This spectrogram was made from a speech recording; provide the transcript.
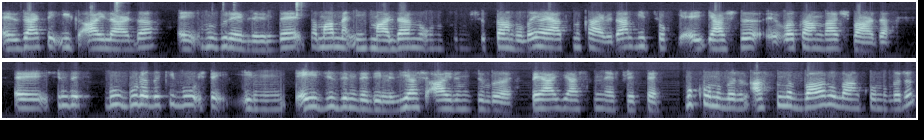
e, özellikle ilk aylarda e, huzur evlerinde tamamen ihmalden ve unutulmuşluktan dolayı hayatını kaybeden birçok e, yaşlı e, vatandaş vardı. E, şimdi bu buradaki bu işte ageism dediğimiz yaş ayrımcılığı veya yaşlı nefreti bu konuların aslında var olan konuların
